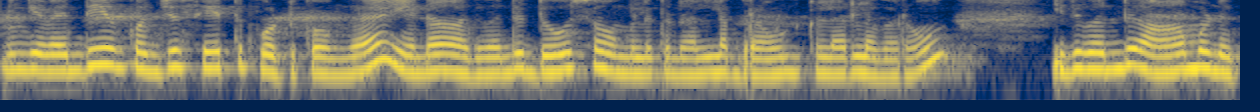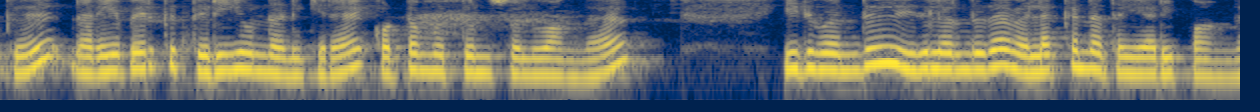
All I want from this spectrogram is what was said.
நீங்கள் வெந்தயம் கொஞ்சம் சேர்த்து போட்டுக்கோங்க. ஏன்னா அது வந்து தோசை உங்களுக்கு நல்ல ப்ரௌன் கலரில் வரும். இது வந்து ஆமனுக்கு நிறைய பேருக்கு தெரியும்னு நினைக்கிறேன். கொட்டமுத்துன்னு சொல்லுவாங்க. இது வந்து இதிலேருந்து தான் விளக்கெண்ணெய் தயாரிப்பாங்க.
